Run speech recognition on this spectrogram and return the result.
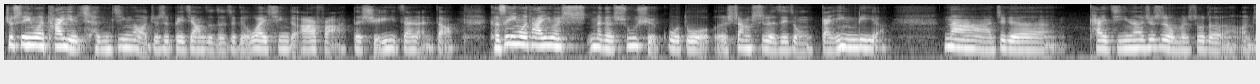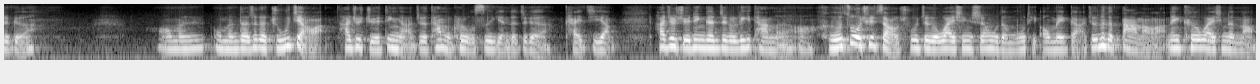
就是因为她也曾经哦，就是被这样子的这个外星的阿尔法的血液沾染到，可是因为她因为那个输血过多而丧失了这种感应力啊，那这个。凯吉呢，就是我们说的啊，这个我们我们的这个主角啊，他就决定啊，就是汤姆克鲁斯演的这个凯基啊，他就决定跟这个丽塔呢啊合作，去找出这个外星生物的母体 Omega，，就那个大脑啊，那颗外星的脑，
